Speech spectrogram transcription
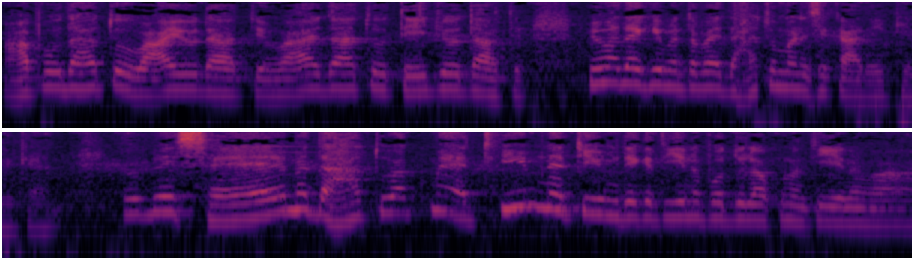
ආපෝ ධාතුව වායෝ ධාතුව වායු ධාතුව තේජෝ ධාතුව මේවා දැකීම තමයි ධාතු මනසිකාරය කියලා කියන්නේ. මේ සෑම ධාතුවක්ම ඇතවීම නැතිවීම දෙක තියෙන පොදු ලක්ෂණ තියෙනවා.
